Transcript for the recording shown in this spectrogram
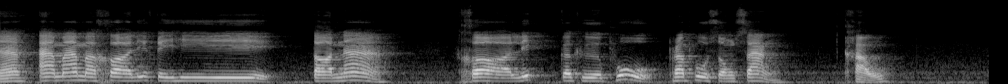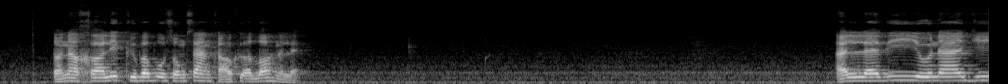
นะอามามาคอลิกีฮีต่อหน้า คอลิกก็คือผู้พระผู้ทรงสร้างเขา ตอนนั้นคอลิกคือพระผู้ทรงสร้างเขาคืออัลลอฮ์นั่นแหละ อัลลฮียูนาจี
